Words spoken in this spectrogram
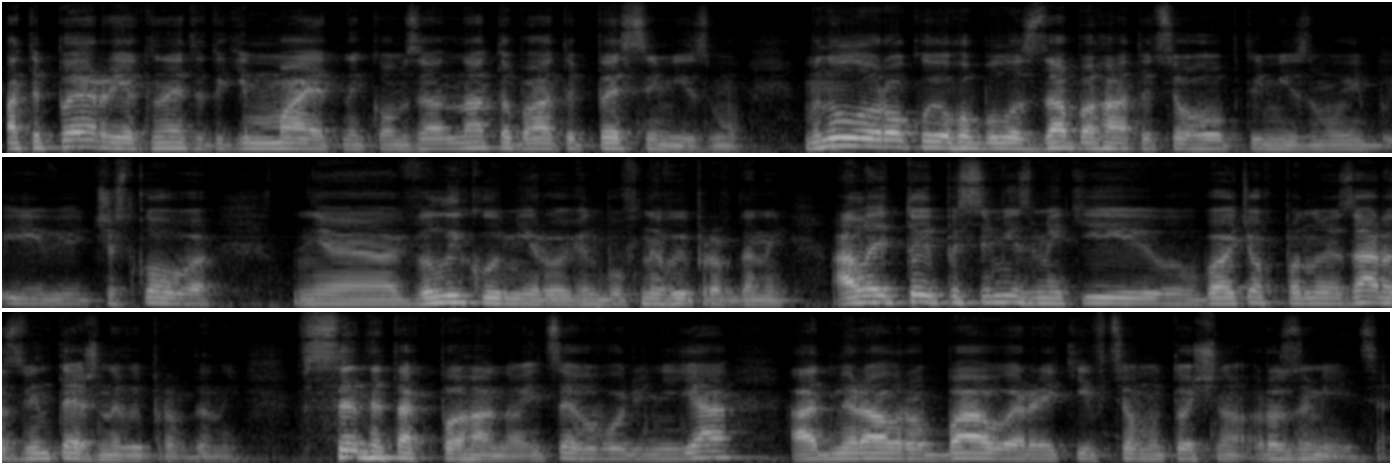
а тепер, як знаєте, таким маятником занадто багато песимізму. Минулого року його було забагато цього оптимізму, і, і частково е, великою мірою він був невиправданий. Але той песимізм, який в багатьох панує зараз, він теж невиправданий. Все не так погано. І це говорю не я, а адмірал Роб Бауер, який в цьому точно розуміється.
